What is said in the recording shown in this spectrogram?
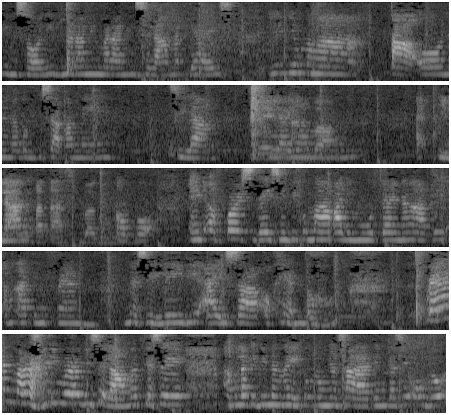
Team Solid, maraming maraming salamat guys. Yun yung mga tao na nag-umpisa kami. Sila. Sila yung ano ba? Ah, Ilaan patas bago. Opo. And of course, guys, hindi ko makakalimutan ang, aking, ang ating friend na si Lady Aiza Okendo. Friend, maraming maraming salamat kasi ang laki din ng naitulong niya sa atin kasi although,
